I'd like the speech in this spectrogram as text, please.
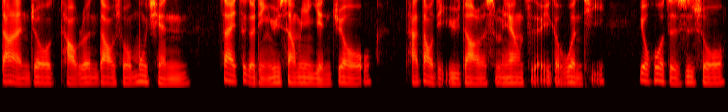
当然就讨论到说目前。在这个领域上面研究，他到底遇到了什么样子的一个问题，又或者是说，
